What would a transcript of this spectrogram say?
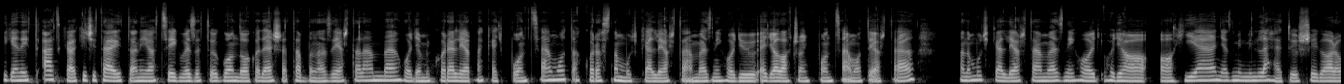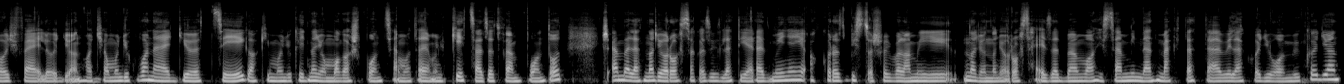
Igen, itt át kell kicsit állítani a cégvezető gondolkodását abban az értelemben, hogy amikor elérnek egy pontszámot, akkor azt nem úgy kell értelmezni, hogy ő egy alacsony pontszámot ért el, hanem úgy kell értelmezni, hogy, hogy a, a hiány ez mind, mind lehetőség arra, hogy fejlődjön. Hogyha mondjuk van egy cég, aki mondjuk egy nagyon magas pontszámot, mondjuk 250 pontot, és emellett nagyon rosszak az üzleti eredményei, akkor az biztos, hogy valami nagyon-nagyon rossz helyzetben van, hiszen mindent megtett elvileg, hogy jól működjön,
